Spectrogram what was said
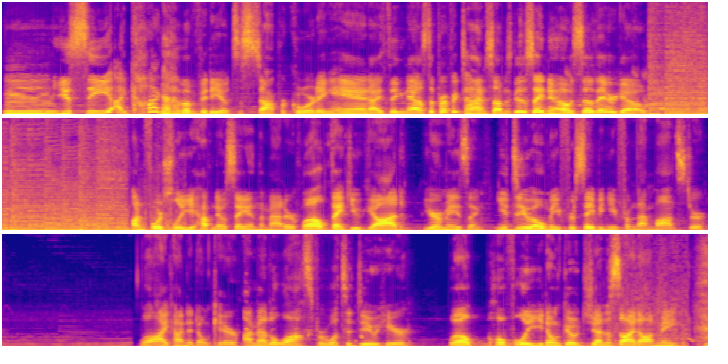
Hmm, you see, I kinda have a video to stop recording, and I think now's the perfect time, so I'm just gonna say no, so there you go. Unfortunately, you have no say in the matter. Well, thank you, God. You're amazing. You do owe me for saving you from that monster. Well, I kinda don't care. I'm at a loss for what to do here. Well, hopefully you don't go genocide on me.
